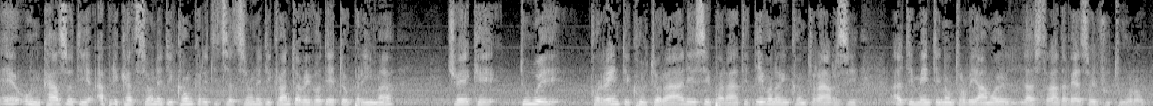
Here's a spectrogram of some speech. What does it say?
è un caso di applicazione, di concretizzazione di quanto avevo detto prima, cioè che due correnti culturali separate devono incontrarsi, altrimenti non troviamo la strada verso il futuro.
